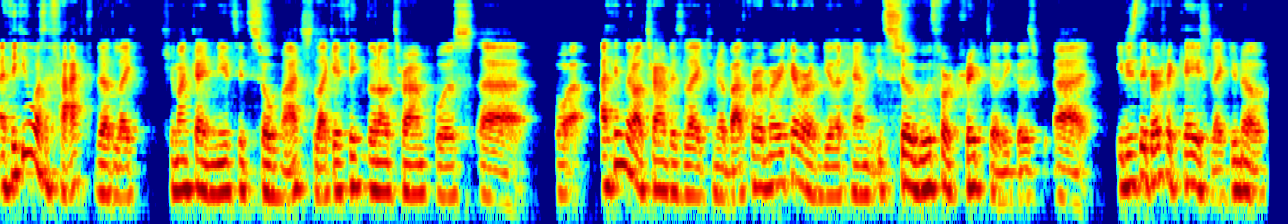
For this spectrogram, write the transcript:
I think it was a fact that like humankind needs it so much. Like I think Donald Trump was uh well, I think Donald Trump is like, you know, bad for America, but on the other hand, it's so good for crypto because uh it is the perfect case. Like, you know,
